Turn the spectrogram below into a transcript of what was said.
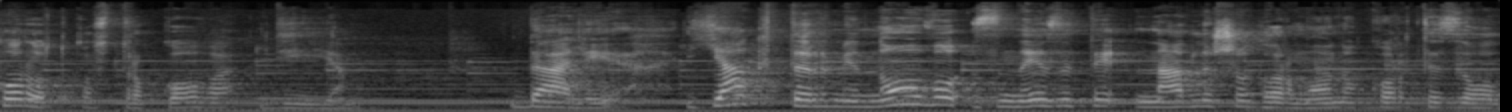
короткострокова дія. Далі, як терміново знизити надлишок гормону кортизол?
